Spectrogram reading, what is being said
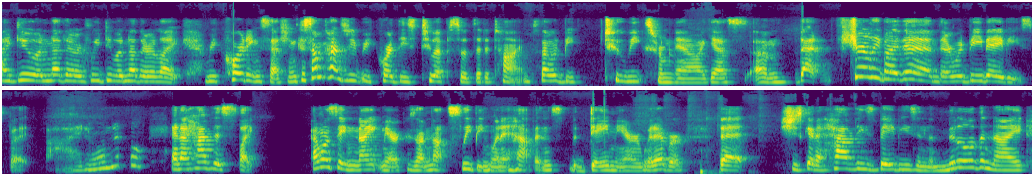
I do another, we do another like recording session because sometimes we record these two episodes at a time. So that would be two weeks from now, I guess. Um, that surely by then there would be babies, but I don't know. And I have this like I don't want to say nightmare because I'm not sleeping when it happens, but daymare or whatever that she's going to have these babies in the middle of the night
